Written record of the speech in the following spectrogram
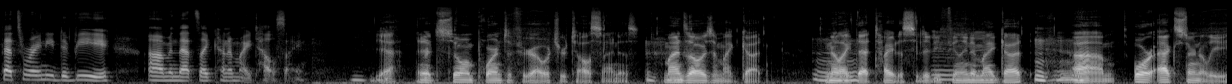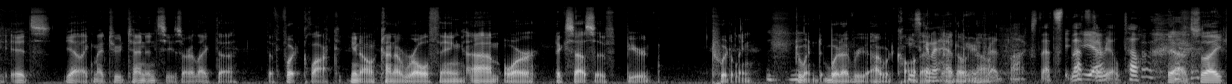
that's where i need to be. Um, and that's like kind of my tell sign. Yeah, and it's so important to figure out what your tell sign is. Mm-hmm. Mine's always in my gut. You know, like that tight acidity feeling in my gut. Mm-hmm. Um, or externally, it's yeah, like my two tendencies are like the the foot clock, you know, kind of roll thing, um, or excessive beard twiddling, mm-hmm. dwind- whatever I would call Mm-hmm. he's that. gonna I have don't beard know. dreadlocks. That's that's Yeah. the real tell yeah so like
